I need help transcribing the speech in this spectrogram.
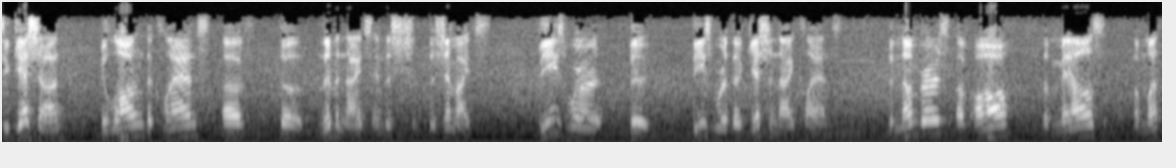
To Gershon belonged the clans of the Libanites and the, Sh- the Shemites. These were the, these were the Gershonite clans. The numbers of all the males a month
